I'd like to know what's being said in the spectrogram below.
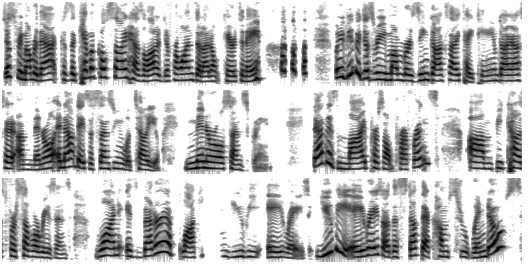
Just remember that because the chemical side has a lot of different ones that I don't care to name. but if you could just remember zinc oxide, titanium dioxide are mineral, and nowadays the sunscreen will tell you mineral sunscreen. That is my personal preference um, because for several reasons. One, it's better at blocking UVA rays. UVA rays are the stuff that comes through windows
